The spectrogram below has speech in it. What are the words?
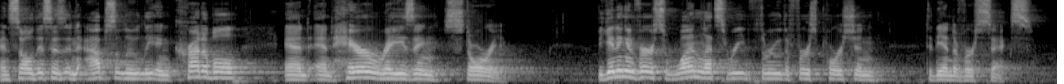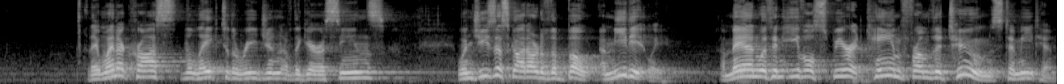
And so this is an absolutely incredible and, and hair raising story. Beginning in verse 1, let's read through the first portion to the end of verse 6. They went across the lake to the region of the Gerasenes. When Jesus got out of the boat, immediately a man with an evil spirit came from the tombs to meet him.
